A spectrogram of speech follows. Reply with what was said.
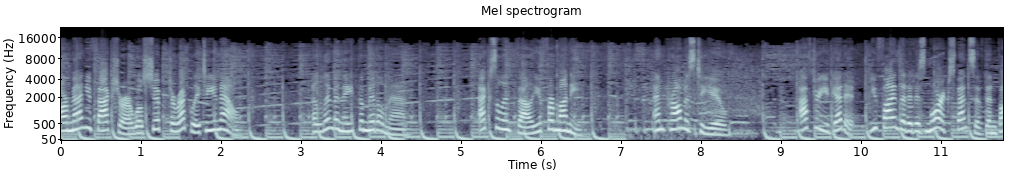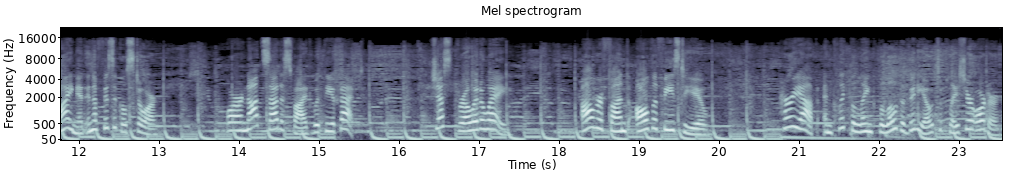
Our manufacturer will ship directly to you now. Eliminate the middleman. Excellent value for money. And promise to you. After you get it, you find that it is more expensive than buying it in a physical store. Or are not satisfied with the effect. Just throw it away. I'll refund all the fees to you. Hurry up and click the link below the video to place your order.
